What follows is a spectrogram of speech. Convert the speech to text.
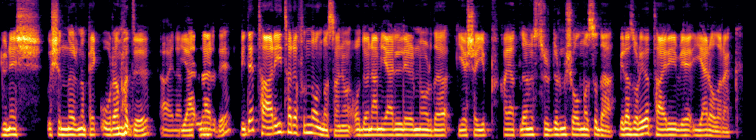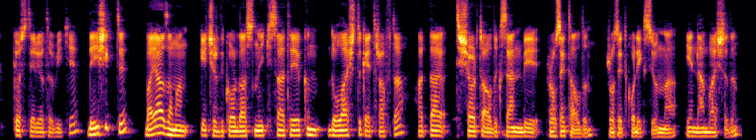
güneş ışınlarının pek uğramadığı Aynen. yerlerdi. Bir de tarihi tarafının olması hani o dönem yerlilerin orada yaşayıp hayatlarını sürdürmüş olması da biraz orayı da tarihi bir yer olarak gösteriyor tabii ki. Değişikti. Bayağı zaman geçirdik orada aslında. iki saate yakın dolaştık etrafta. Hatta tişört aldık. Sen bir rozet aldın. Rozet koleksiyonuna yeniden başladın.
